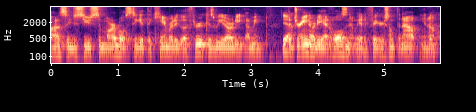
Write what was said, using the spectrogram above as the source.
honestly just used some marbles to get the camera to go through because we'd already, I mean, Yeah. the drain already had holes in it. We had to figure something out, you know. Yeah.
